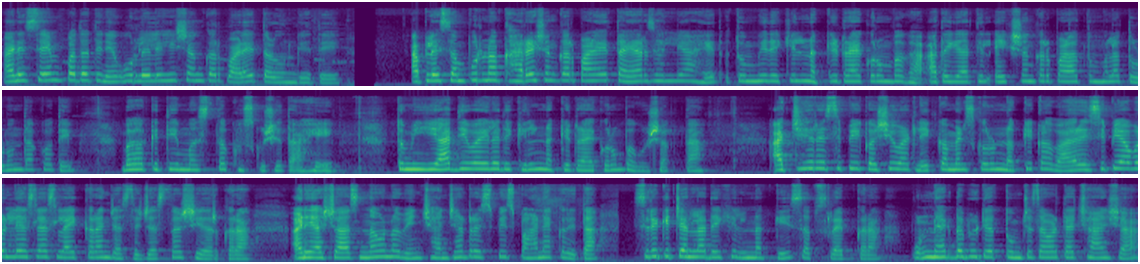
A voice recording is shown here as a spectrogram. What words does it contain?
आणि सेम पद्धतीने उरलेलेही शंकरपाळे तळून घेते. आपले संपूर्ण खारे शंकरपाळे तयार झालेले आहेत. तुम्ही देखील नक्की ट्राय करून बघा. आता यातील एक शंकरपाळा तुम्हाला तोडून दाखवते. बघा किती मस्त खुसखुशीत आहे. तुम्ही या दिवाळीला देखील नक्की ट्राय करून बघू शकता. आजची ही रेसिपी कशी वाटली कमेंट्स करून नक्की कळवा. रेसिपी आवडली असल्यास लाईक करा आणि जास्तीत जास्त शेअर करा. आणि अशाच नवनवीन छान छान रेसिपीज पाहण्याकरिता श्री किचनला देखील नक्की सबस्क्राईब करा. पुन्हा एकदा भेटूयात तुमच्याच आवडत्या छानशा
